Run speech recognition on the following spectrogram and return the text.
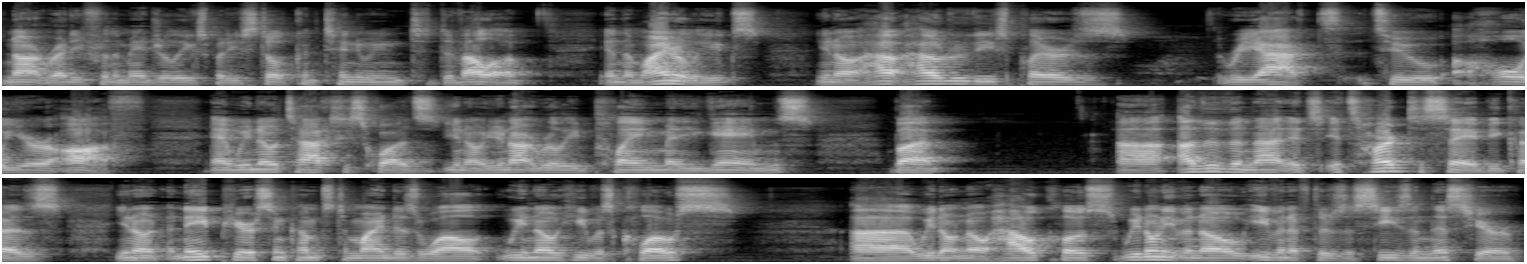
not ready for the major leagues, but he's still continuing to develop in the minor leagues. You know, how, how do these players react to a whole year off? And we know taxi squads, you know, you're not really playing many games, but uh, other than that, it's it's hard to say because you know Nate Pearson comes to mind as well. We know he was close. Uh, we don't know how close. We don't even know even if there's a season this year.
